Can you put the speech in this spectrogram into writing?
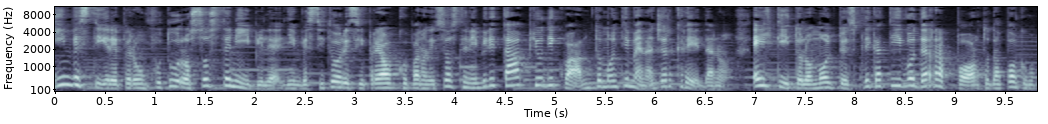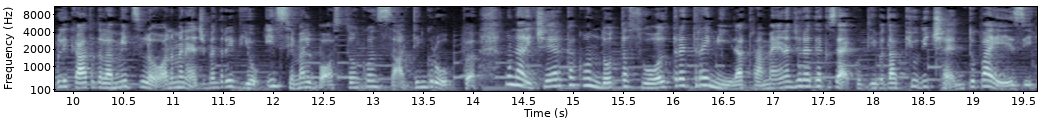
Investire per un futuro sostenibile. Gli investitori si preoccupano di sostenibilità più di quanto molti manager credano. È il titolo molto esplicativo del rapporto da poco pubblicato dalla Mids Loan Management Review insieme al Boston Consulting Group, una ricerca condotta su oltre 3.000 tra manager ed executive da più di 100 paesi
